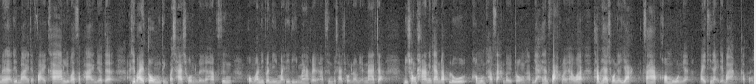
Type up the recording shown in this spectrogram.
ไม่ได้อธิบายแต่ฝ่ายค้านหรือว่าสภาอย่างเดียวแต่อธิบายตรงถึงประชาชนเลยนะครับ ซึ่งผมว่านี่เป็นนิมิตหมายที่ดีมากเลยนะครับ ซึ่งประชาชนเราเนี่ยน่าจะ มีช่องทางในการรับรู้ข้อมูลข่าวสารโดยตรงครับ อยากให้ท่านฝากหน่อยครับว่าถ้าประชาชนเนี่ยอยากทราบข้อมูลเนี่ยไปที่ไหนได้บ้างครับผม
